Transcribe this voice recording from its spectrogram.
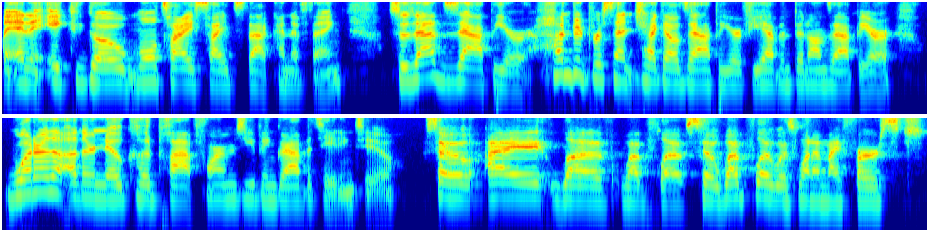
And it, it could go multi sites that kind of thing so that's zapier 100% check out Zapier if you haven't been on Zapier. What are the other no code platforms you've been gravitating to? So I love Webflow. So Webflow was one of my first.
